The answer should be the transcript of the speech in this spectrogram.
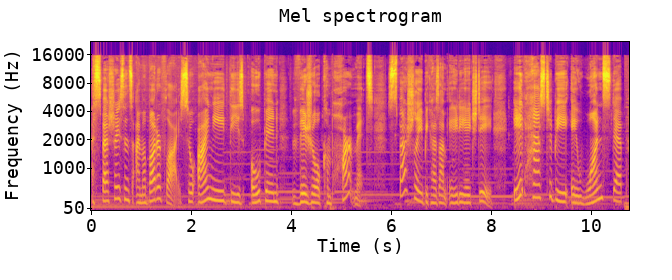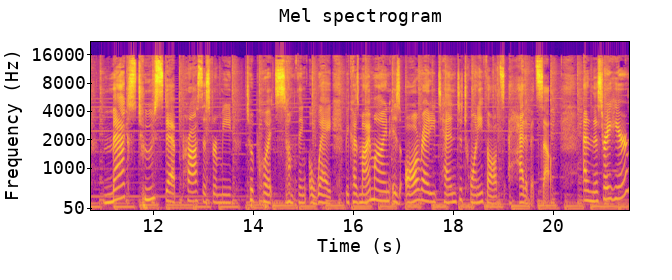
especially since I'm a butterfly. So I need these open visual compartments, especially because I'm ADHD. It has to be a one step max two step process for me to put something away because my mind is already 10 to 20 thoughts ahead of itself. And this right here,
